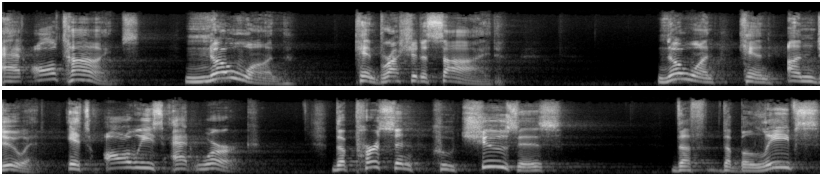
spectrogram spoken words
at all times. No one can brush it aside. No one can undo it. It's always at work. The person who chooses the, the beliefs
